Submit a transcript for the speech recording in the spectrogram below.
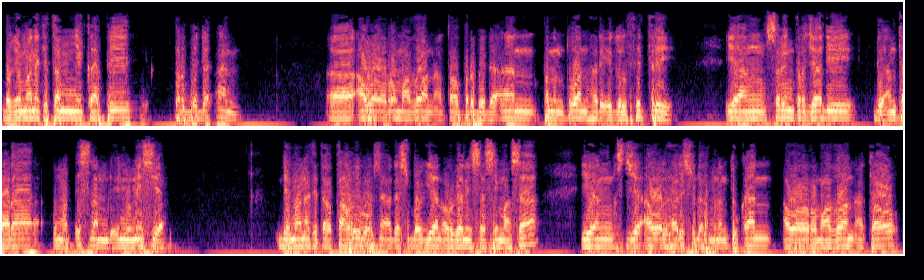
Bagaimana kita menyikapi perbedaan uh, awal Ramadan atau perbedaan penentuan hari Idul Fitri. Yang sering terjadi di antara umat Islam di Indonesia. Di mana kita ketahui bahwasanya ada sebagian organisasi massa yang sejak awal hari sudah menentukan awal Ramadan atau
